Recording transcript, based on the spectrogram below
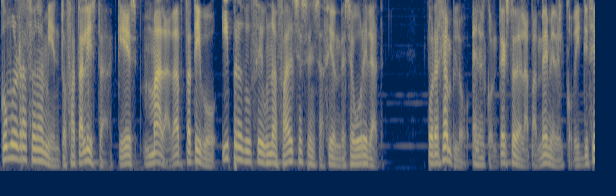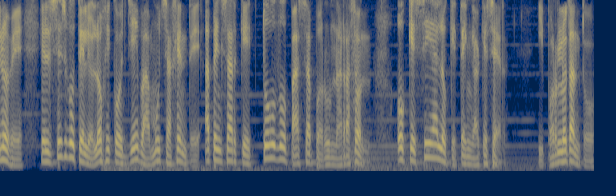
como el razonamiento fatalista, que es mal adaptativo y produce una falsa sensación de seguridad. Por ejemplo, en el contexto de la pandemia del COVID-19, el sesgo teleológico lleva a mucha gente a pensar que todo pasa por una razón, o que sea lo que tenga que ser, y por lo tanto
